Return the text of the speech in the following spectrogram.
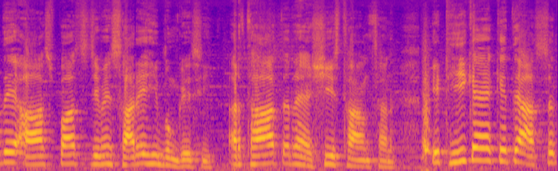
ਦੇ ਆਸ-ਪਾਸ ਜਿਵੇਂ ਸਾਰੇ ਹੀ ਬੁੰਗੇ ਸੀ। ਅਰਥਾਤ ਰਹਿਸ਼ੀ ਸਥਾਨ ਸਨ। ਇਹ ਠੀਕ ਹੈ ਕਿ ਇਤਿਹਾਸਕ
